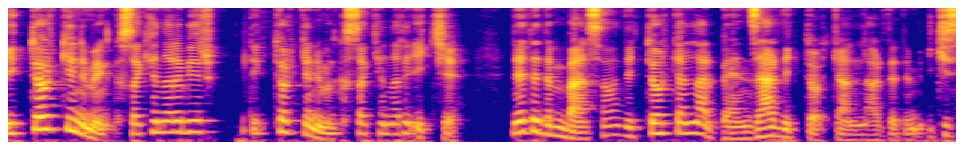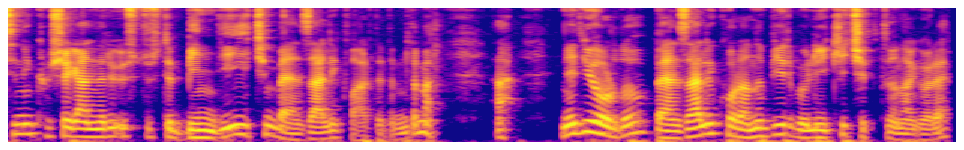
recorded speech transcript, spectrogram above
Dikdörtgenimin kısa kenarı 1, dikdörtgenimin kısa kenarı 2. Ne dedim ben sana? Dikdörtgenler benzer dikdörtgenler dedim. İkisinin köşegenleri üst üste bindiği için benzerlik var dedim değil mi? Heh. Ne diyordu? Benzerlik oranı 1 bölü 2 çıktığına göre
